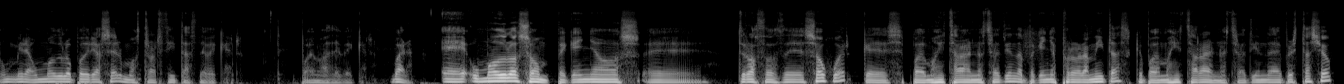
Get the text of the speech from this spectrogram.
mira, un módulo podría ser mostrar citas de Becker, poemas de Becker. Bueno, eh, un módulo son pequeños trozos de software que podemos instalar en nuestra tienda, pequeños programitas que podemos instalar en nuestra tienda de PrestaShop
